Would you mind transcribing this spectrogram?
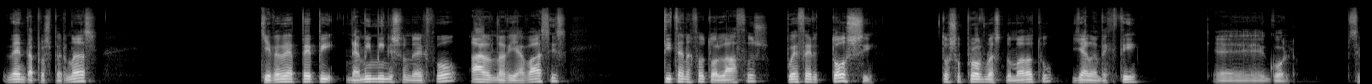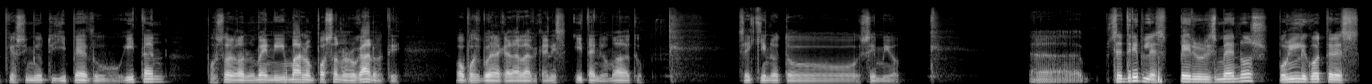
Δεν τα προσπερνάς και βέβαια πρέπει να μην μείνεις στον αριθμό αλλά να διαβάσεις τι ήταν αυτό το λάθος που έφερε τόση τόσο πρόβλημα στην ομάδα του για να δεχτεί ε, γκολ. Σε ποιο σημείο του γηπέδου ήταν, πόσο οργανωμένη ή μάλλον πόσο ανοργάνωτη, όπως μπορεί να καταλάβει κανείς, ήταν η ομάδα του σε εκείνο το σημείο. Ε, σε τρίπλες περιορισμένος, πολύ λιγότερες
